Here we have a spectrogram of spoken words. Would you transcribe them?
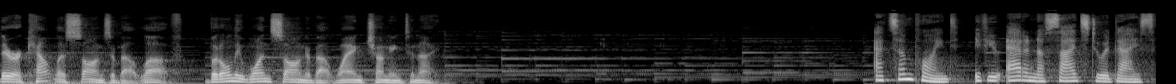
There are countless songs about love, but only one song about Wang Chunging tonight. At some point, if you add enough sides to a dice,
